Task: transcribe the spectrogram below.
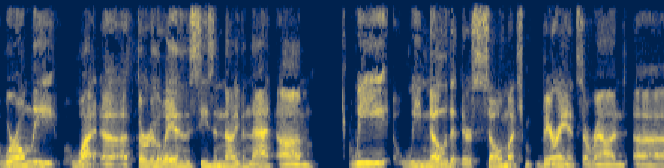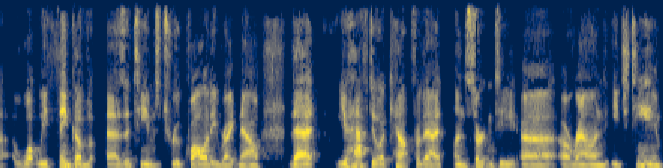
we're only what a, third of the way into the season, not even that. Um, we we know that there's so much variance around uh, what we think of as a team's true quality right now that you have to account for that uncertainty uh, around each team.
